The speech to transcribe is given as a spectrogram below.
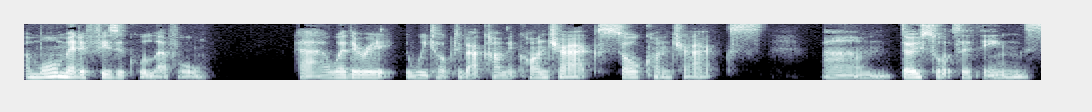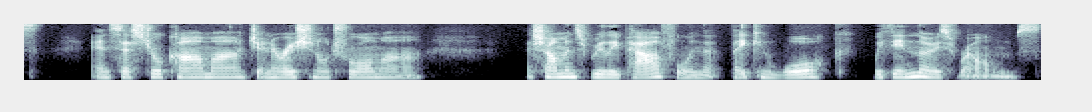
a more metaphysical level. Uh, whether it, we talked about karmic contracts, soul contracts, um, those sorts of things, ancestral karma, generational trauma. A shaman's really powerful in that they can walk within those realms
